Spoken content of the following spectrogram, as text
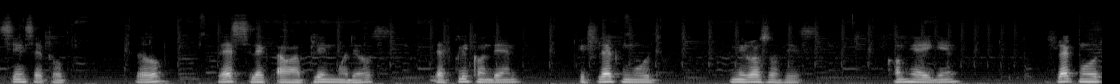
scene setup. So let's select our plane models. Let's click on them. Reflect mode mirror surface. Come here again. Reflect mode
